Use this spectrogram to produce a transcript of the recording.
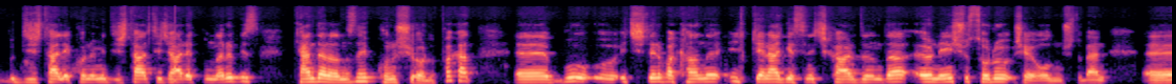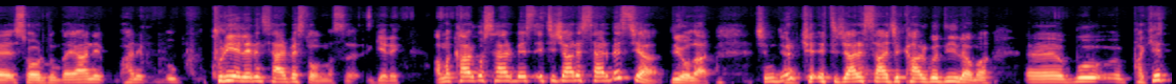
bu dijital ekonomi, dijital ticaret bunları biz kendi aramızda hep konuşuyorduk. Fakat e, bu İçişleri Bakanlığı ilk genelgesini çıkardığında örneğin şu soru şey olmuştu. Ben e, sorduğumda yani hani bu kuryelerin serbest olması gerek. Ama kargo serbest, e-ticaret serbest ya diyorlar. Şimdi diyorum ki e-ticaret sadece kargo değil ama e, bu paket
